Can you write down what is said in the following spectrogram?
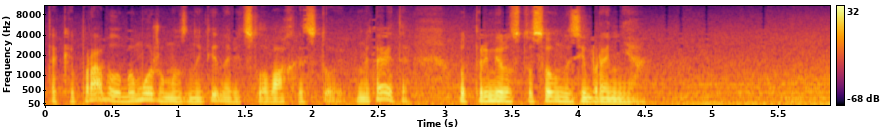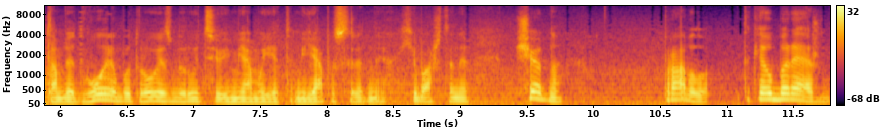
таке правило ми можемо знайти навіть слова Христові. Пам'ятаєте? От, примірно, стосовно зібрання. Там, де двоє або троє зберуться в ім'я моє, там я посеред них. Хіба ж це не ще одне правило, таке обережне,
